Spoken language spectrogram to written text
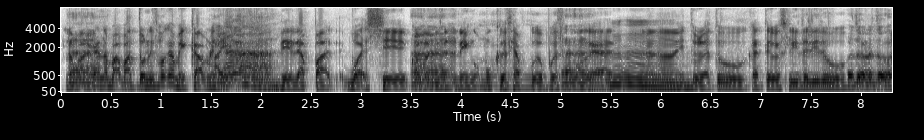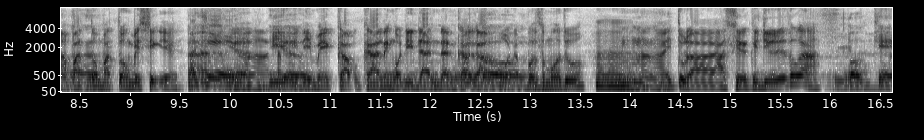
Nampak Ah. kan nampak patung ni semua kan make up ni Ah, yalah. Dia dapat buat shape Kalau Ah. dia nak tengok muka siapa apa semua kan ah, Itulah tu kata Wesley tadi tu Betul, betul. Ah, Patung-patung basic je Okey. Ya, Tapi Ya. dia make up kan Tengok dia dandankan Betul. rambut apa semua tu ah, Itulah hasil kerja dia tu lah Okey.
